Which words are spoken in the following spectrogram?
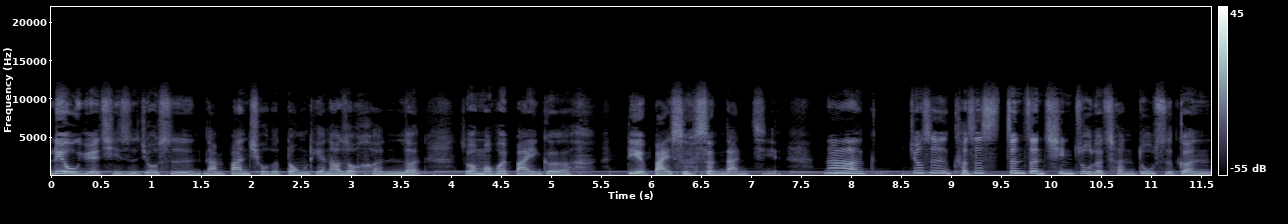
六月其实就是南半球的冬天，那时候很冷，所以我们会办一个 第白色圣诞节。那就是，可是真正庆祝的程度是跟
